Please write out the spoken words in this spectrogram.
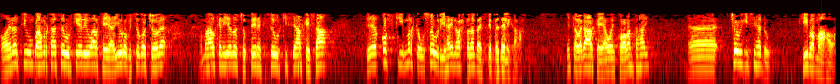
oo inantii unbaa markaa sawirkeedii u arkayaa yurub isagoo jooga ama halkan iyadoo joogta inanka sawirkiisii arkaysaa dee qofkii marka uu sawir yahayna wax badan baa iska bedeli kara. Inta laga arkaya way kooban tahay. Jawigiisi hadhow kiiba maahaba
